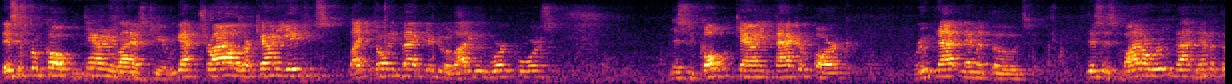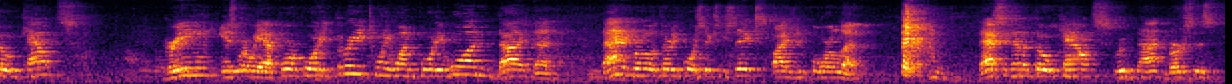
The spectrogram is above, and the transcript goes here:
This is from Colton County last year. We got trials. Our county agents, like Tony back there, do a lot of good work for us. This is Colton County, Packer Park, root knot nematodes. This is final root knot nematode counts. Green is where we have 443, 2141, di- uh, 3466, Phytogen 411. That's the nematode counts, root knot versus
